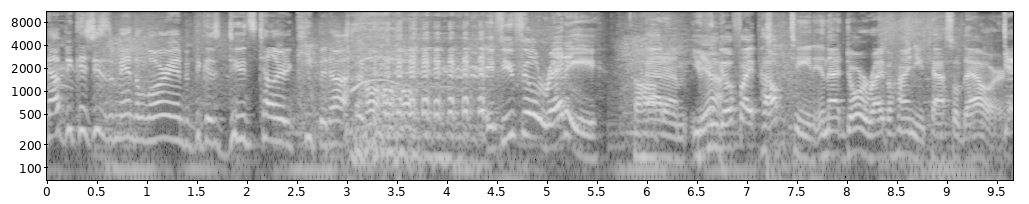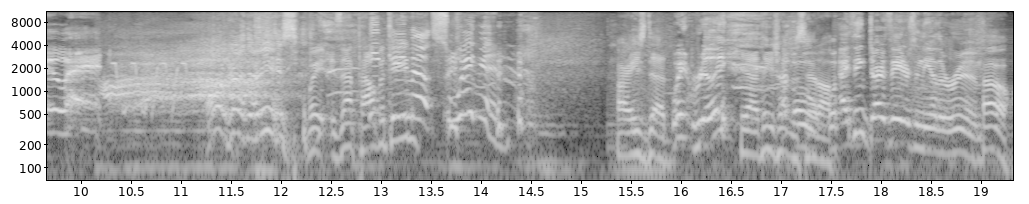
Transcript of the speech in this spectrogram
not because she's a Mandalorian, but because dudes tell her to keep it up. Oh. If you feel ready, uh-huh. Adam, you Yeah. can go fight Palpatine in that door right behind you, Castle Dour. Do it! Oh god, there he is. Wait, is that Palpatine? He came Palpatine? out swinging. All right, he's dead. Wait, really? Yeah, I think he chopped his Oh, head off. I think Darth Vader's in the other room. Oh,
